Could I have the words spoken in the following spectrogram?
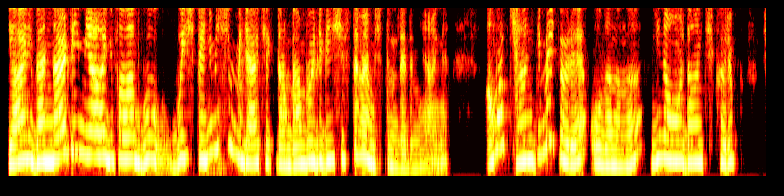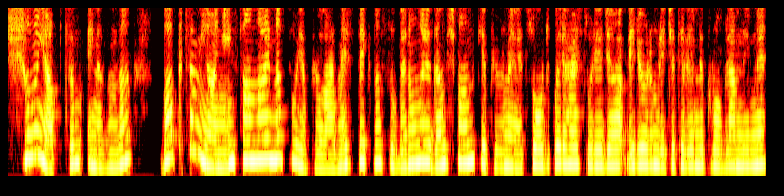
yani ben neredeyim ya hani falan bu, bu iş benim işim mi gerçekten ben böyle bir iş istememiştim dedim yani. Ama kendime göre olanını yine oradan çıkarıp şunu yaptım en azından. Baktım yani insanlar nasıl yapıyorlar, meslek nasıl? Ben onlara danışmanlık yapıyorum. Evet, sordukları her soruya cevap veriyorum, reçetelerinde problemlerini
